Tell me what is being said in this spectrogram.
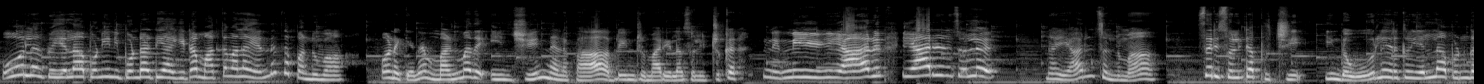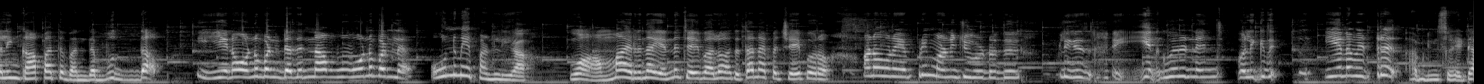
ஊர்ல இருக்க எல்லா பொண்ணையும் நீ பொண்டாட்டி ஆகிட்டா மற்றவெல்லாம் என்னத்த பண்ணுவான்? உனக்கு என்ன மன்மத இன்ச்சின்னு நினைப்பா? அப்படின்ற மாதிரி எல்லாம் சொல்லிட்டு இருக்க நீ- யாரு யாருன்னு சொல்லு. நான் யாருன்னு சொல்லணுமா? சரி சொல்லிட்டா பூச்சி. இந்த ஊர்ல இருக்கிற எல்லா பெண்களையும் காப்பாத்த வந்த புத்தா. ஏன்னா ஒன்றும் பண்ணிட்டாது. நான் ஒன்றும் பண்ணல. ஒன்றுமே பண்ணலையா? உன் அம்மா இருந்தால் என்ன செய்வாலோ அதை தான் நான் இப்போ செய்ய போகிறோம் ஆனால் உன்னை எப்படி மன்னிச்சு விடுறது? ப்ளீஸ் எனக்கு வேறு நெஞ்சு வலிக்குது. என்னை விட்டுரு அப்படின்னு சொல்லிட்டு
